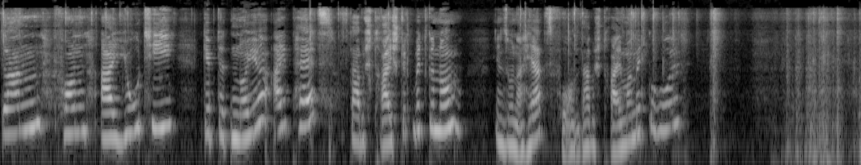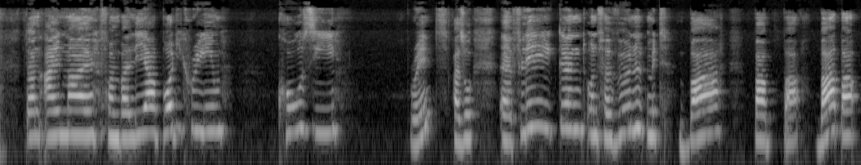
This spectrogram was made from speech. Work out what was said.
Dann von Ayuti gibt es neue iPads. Da habe ich drei Stück mitgenommen. In so einer Herzform. Da habe ich dreimal mitgeholt. Dann einmal von Balea Body Cream Cozy Rinse, also äh, pflegend und verwöhnend mit Bar, Bar, Bar, Bar, Bar,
